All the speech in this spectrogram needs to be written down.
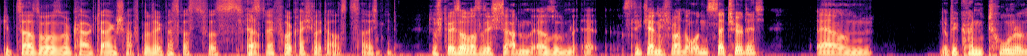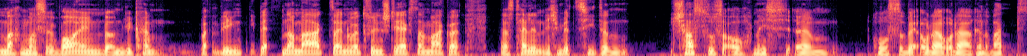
gibt es da so, so Charaktereigenschaften oder irgendwas, was, was, was ja. erfolgreiche Leute auszeichnet? Du sprichst auch was richtig an. Also äh, es liegt ja nicht nur an uns natürlich. Ähm, wir können tun und machen, was wir wollen und wir können wegen die Besten am Markt sein oder zu den Stärksten am Markt, weil das Talent nicht mitzieht, dann schaffst du es auch nicht, ähm, groß zu, oder, oder relevant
